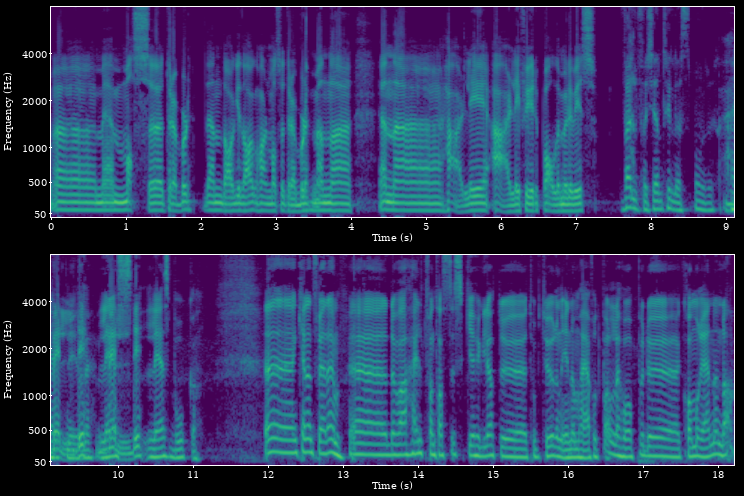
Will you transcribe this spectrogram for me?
eh, med masse trøbbel. Den dag i dag har han masse trøbbel, men eh, en eh, herlig, ærlig fyr på alle mulige vis. Velfortjent hyllest, med andre ord. Veldig. Les, veldig. Les boka. Uh, Kenneth Fredheim, uh, det var helt fantastisk hyggelig at du tok turen innom Heia Fotball. Jeg håper du kommer igjen en dag.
